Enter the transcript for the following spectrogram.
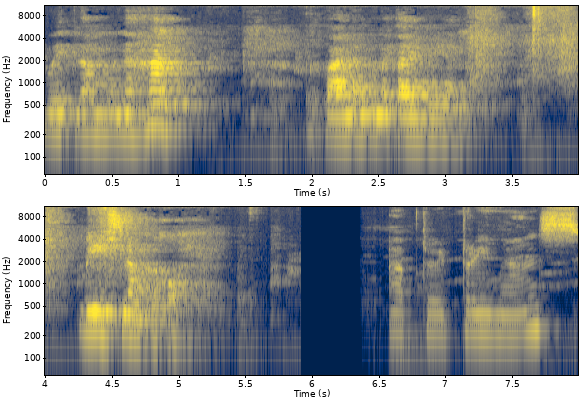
wait lang muna ha. Paalam muna tayo ngayon. Bihis lang ako. After 3 months,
